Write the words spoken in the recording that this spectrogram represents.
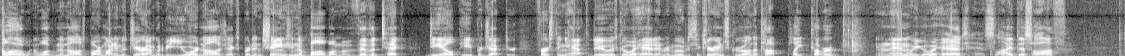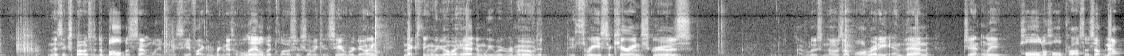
Hello and welcome to Knowledge Bar. My name is Jerry. I'm going to be your knowledge expert in changing the bulb on a Vivitek DLP projector. First thing you have to do is go ahead and remove the securing screw on the top plate cover and then we go ahead and slide this off and this exposes the bulb assembly. Let me see if I can bring this a little bit closer so we can see what we're doing. Next thing we go ahead and we would remove the, the three securing screws. I've loosened those up already and then gently pull the whole process up. Now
